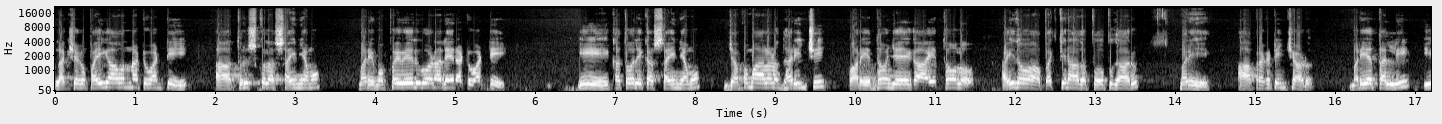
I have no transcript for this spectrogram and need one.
లక్షకు పైగా ఉన్నటువంటి ఆ తురుష్కుల సైన్యము మరి ముప్పై వేలు కూడా లేనటువంటి ఈ కథోలిక సైన్యము జపమాలను ధరించి వారు యుద్ధం చేయగా ఆ యుద్ధంలో ఐదవ భక్తినాథ పోపు గారు మరి ఆ ప్రకటించాడు. మరియ తల్లి ఈ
